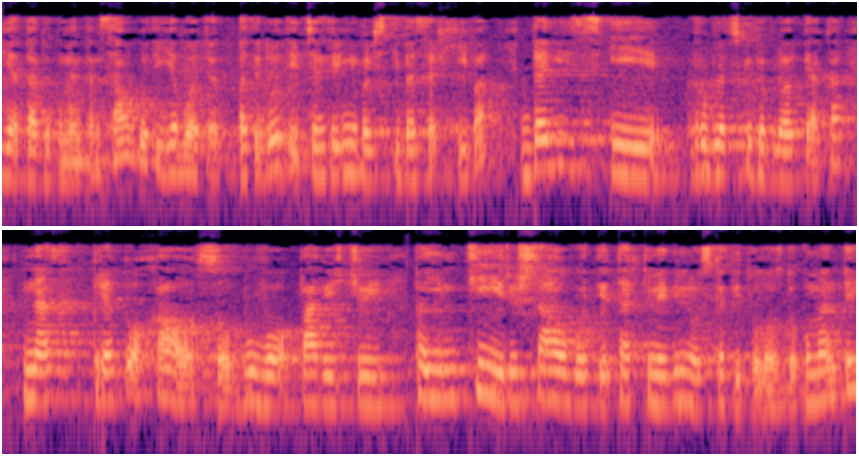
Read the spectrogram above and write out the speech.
vieta dokumentams saugoti, jie buvo atiduoti į Centrinį valstybės archyvą, dalis į Rublevskių biblioteką, nes prie to chaoso buvo, pavyzdžiui, paimti ir išsaugoti, tarkime, Vilniaus kapitulos dokumentai,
